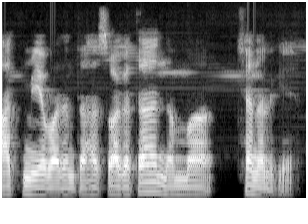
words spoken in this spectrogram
ಆತ್ಮೀಯವಾದಂತಹ ಸ್ವಾಗತ ನಮ್ಮ ಚಾನಲ್ಗೆ.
